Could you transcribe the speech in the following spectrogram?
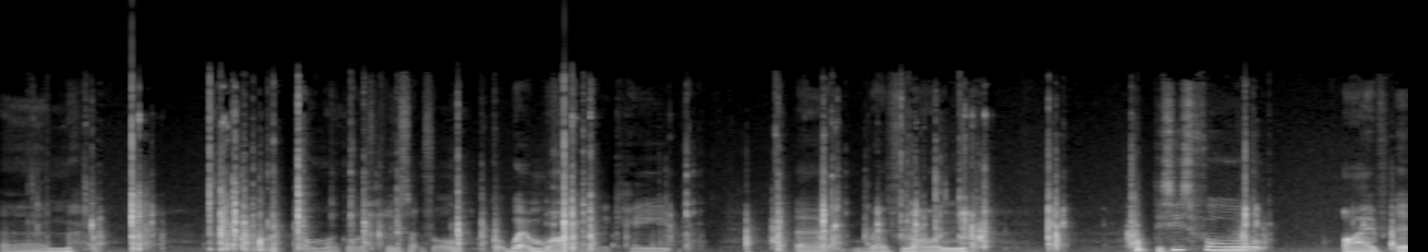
Um, my god, please don't fall. I've got Wet n Wild I'm going to keep. Uh, Revlon this is for ivory. Uh,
